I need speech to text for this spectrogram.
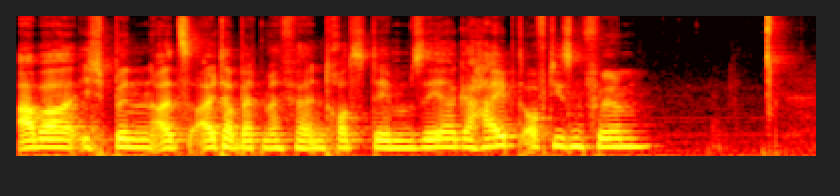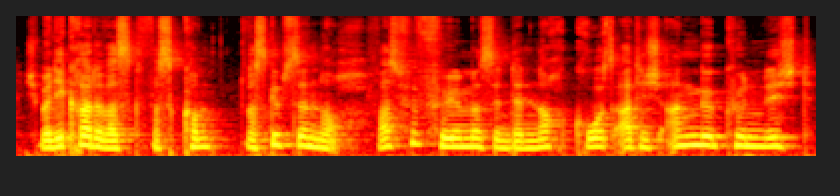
Aber ich bin als alter Batman-Fan trotzdem sehr gehypt auf diesen Film. Ich überlege gerade, was, was kommt, was gibt's denn noch? Was für Filme sind denn noch großartig angekündigt?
